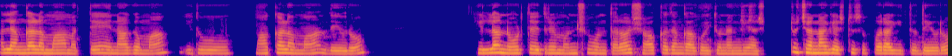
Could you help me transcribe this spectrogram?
ಅಲ್ಲಿ ಅಂಗಾಳಮ್ಮ ಮತ್ತು ನಾಗಮ್ಮ, ಇದು ಮಾಕಾಳಮ್ಮ ದೇವರು. ಎಲ್ಲ ನೋಡ್ತಾ ಇದ್ದರೆ ಮನುಷ್ಯ ಒಂಥರ ಶಾಕ್ ಆದಂಗೆ ಆಗೋಯ್ತು ನನಗೆ. ಅಷ್ಟು ಚೆನ್ನಾಗಿ, ಅಷ್ಟು ಸೂಪರಾಗಿತ್ತು ದೇವರು.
